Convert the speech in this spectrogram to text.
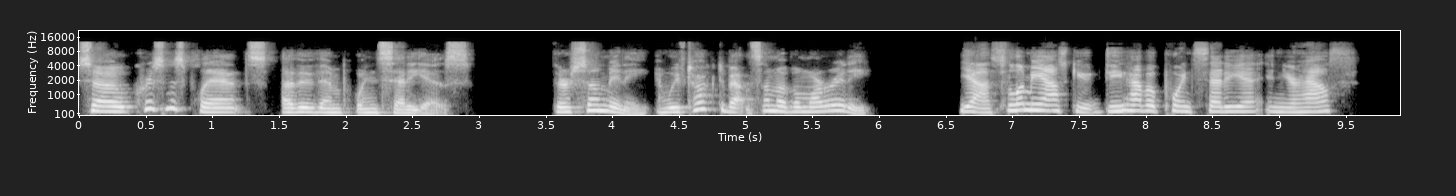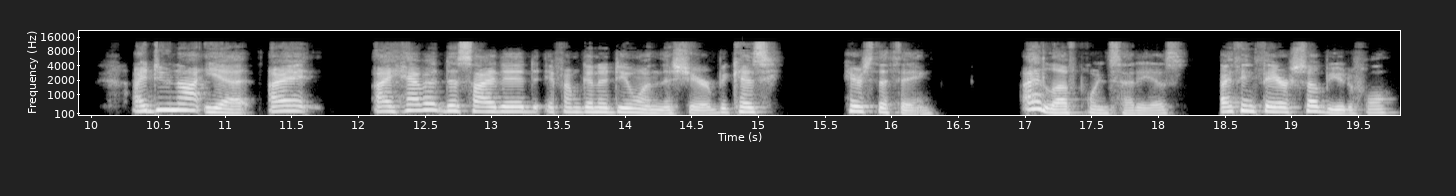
So, Christmas plants other than poinsettias. There are so many, and we've talked about some of them already. Yeah. So, let me ask you do you have a poinsettia in your house? I do not yet. I I haven't decided if I'm going to do one this year because here's the thing. I love poinsettias. I think they are so beautiful.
